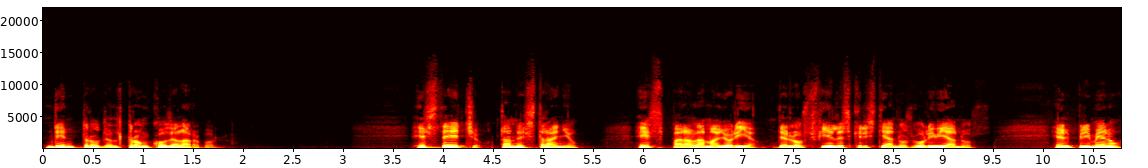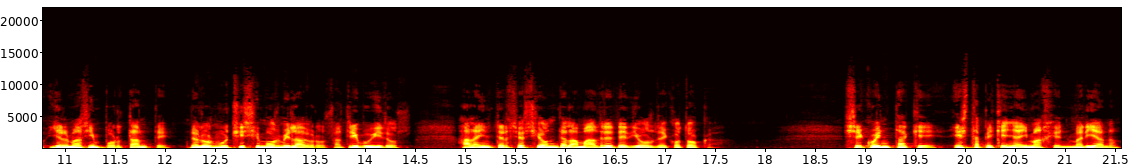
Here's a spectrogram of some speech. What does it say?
dentro del tronco del árbol. Este hecho tan extraño es para la mayoría de los fieles cristianos bolivianos el primero y el más importante de los muchísimos milagros atribuidos a la intercesión de la Madre de Dios de Cotoca. Se cuenta que esta pequeña imagen mariana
